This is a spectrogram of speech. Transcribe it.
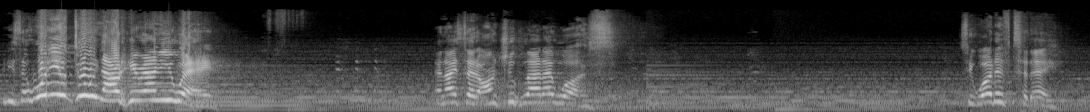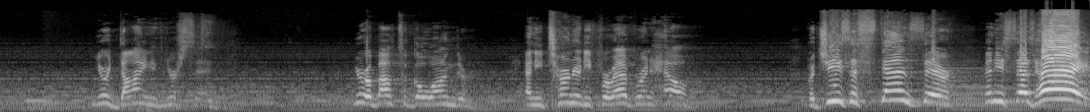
And he said, What are you doing out here anyway? And I said, Aren't you glad I was? See, what if today you're dying in your sin? You're about to go under and eternity forever in hell. But Jesus stands there and he says, Hey,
